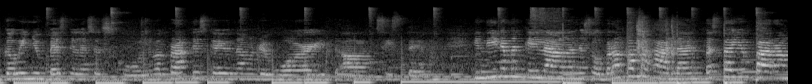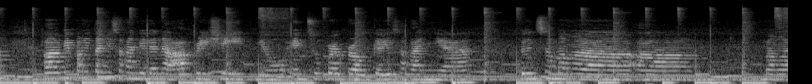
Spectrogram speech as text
gawin yung best nila sa school, mag-practice kayo ng reward uh, system. Hindi naman kailangan na sobrang kamahalan, basta yung parang um, ipakita nyo sa kanila na appreciate nyo and super proud kayo sa kanya dun sa mga um, mga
